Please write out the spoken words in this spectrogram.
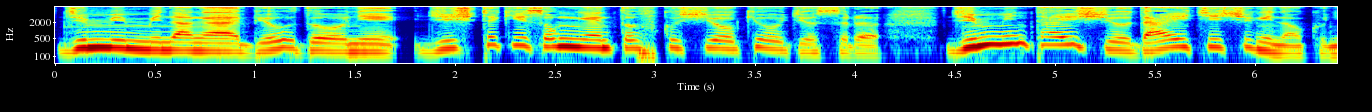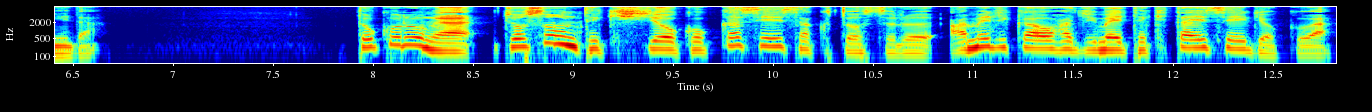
人民皆が平等に自主的尊厳と福祉を享受する人民大衆第一主義の国だ。ところが、著村敵視を国家政策とするアメリカをはじめ敵対勢力は、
